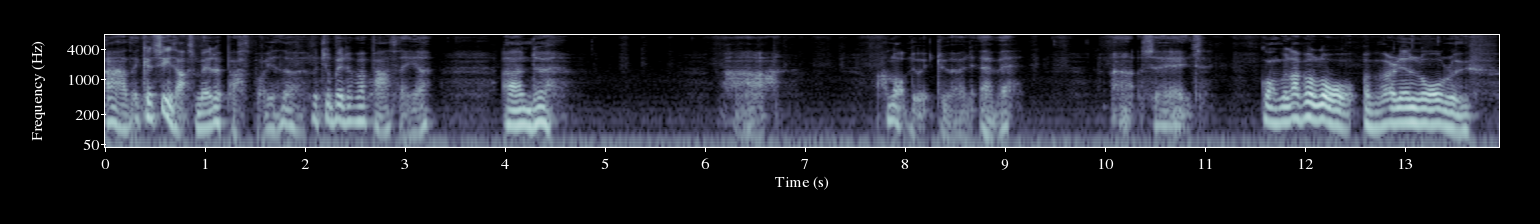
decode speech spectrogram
ah, they can see that's made a path for you. A little bit of a path here. And, uh, ah, I'll not do it too early, heavy. That's it. Go on, we'll have a low, a very low roof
